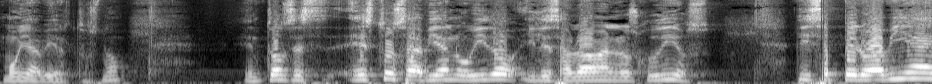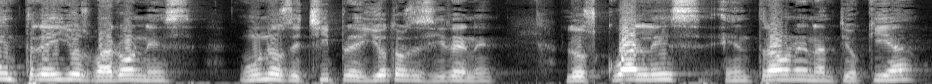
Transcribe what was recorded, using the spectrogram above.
muy abiertos, ¿no? Entonces, estos habían huido y les hablaban los judíos. Dice, pero había entre ellos varones, unos de Chipre y otros de Sirene, los cuales entraron en Antioquía,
